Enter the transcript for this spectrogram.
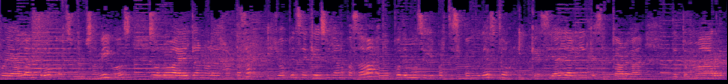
fue al antro con sus amigos, solo a ella no la dejaron pasar y yo pensé que eso ya no pasaba. No podemos seguir participando de esto y que si hay alguien que se encarga de tomar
